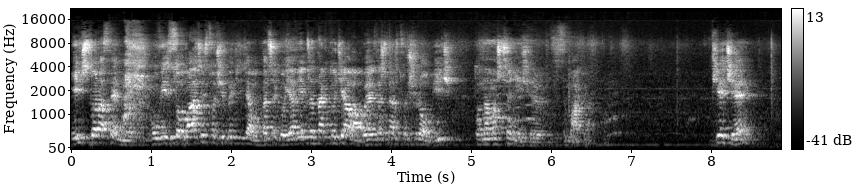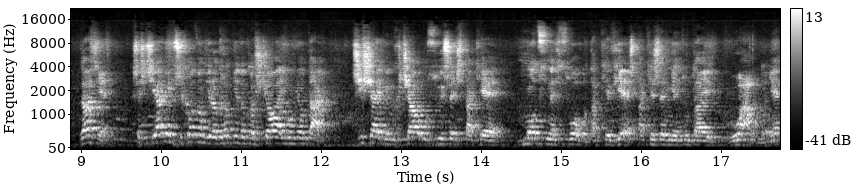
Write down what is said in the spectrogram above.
Idź do następnej. Mówię, zobaczysz, co się będzie działo. Dlaczego? Ja wiem, że tak to działa, bo jak zaczynasz coś robić, to namaszczenie się wzmaga. Wiecie? Zobaczcie, chrześcijanie przychodzą wielokrotnie do kościoła i mówią tak, dzisiaj bym chciał usłyszeć takie mocne słowo, takie wiesz, takie, że mnie tutaj wow, no nie?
